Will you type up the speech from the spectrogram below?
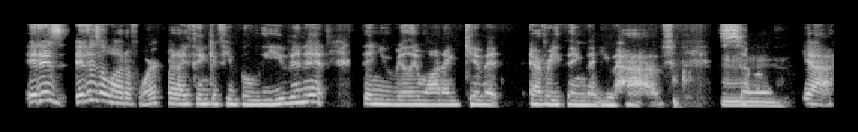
it is it is a lot of work but i think if you believe in it then you really want to give it everything that you have. So, mm. yeah,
